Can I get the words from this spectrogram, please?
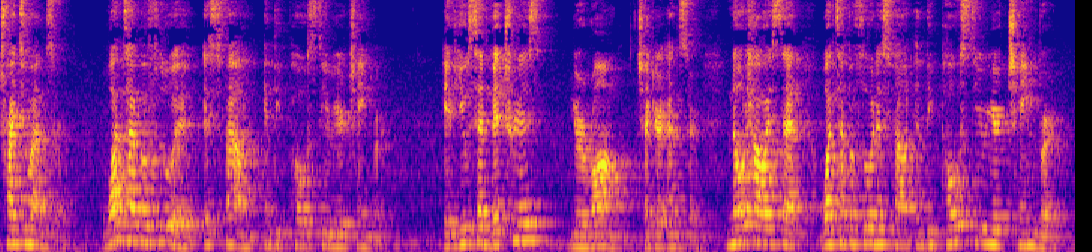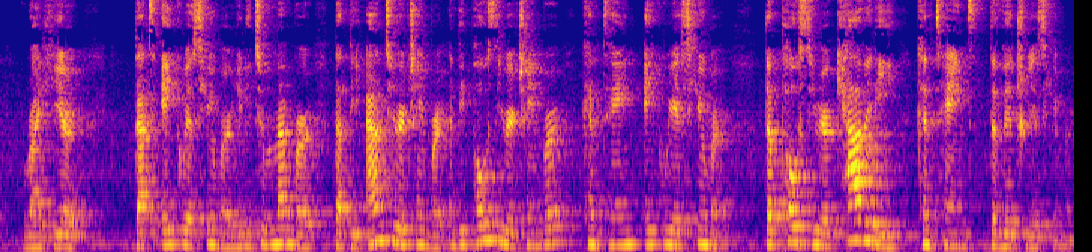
Try to answer. What type of fluid is found in the posterior chamber? If you said vitreous, you're wrong. Check your answer. Note how I said what type of fluid is found in the posterior chamber right here. That's aqueous humor. You need to remember that the anterior chamber and the posterior chamber contain aqueous humor. The posterior cavity contains the vitreous humor.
